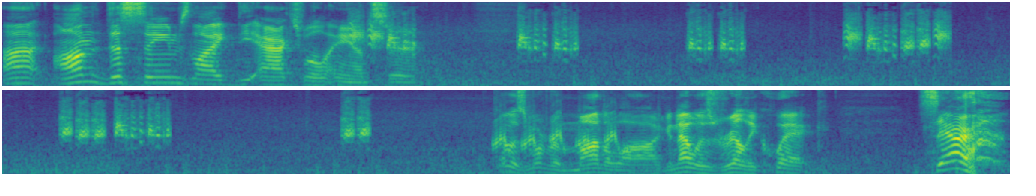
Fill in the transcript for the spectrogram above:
on, this seems like the actual answer. That was more of a monologue, and that was really quick. Sarah!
